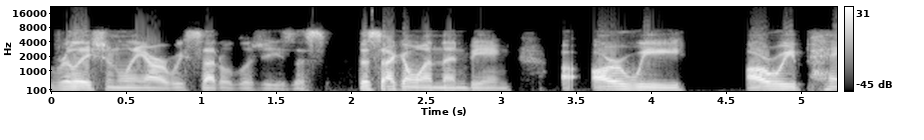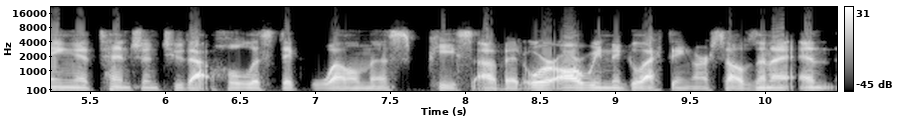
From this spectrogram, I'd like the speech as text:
relationally, are we settled with Jesus? The second one then being, uh, are we are we paying attention to that holistic wellness piece of it, or are we neglecting ourselves? And I, and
